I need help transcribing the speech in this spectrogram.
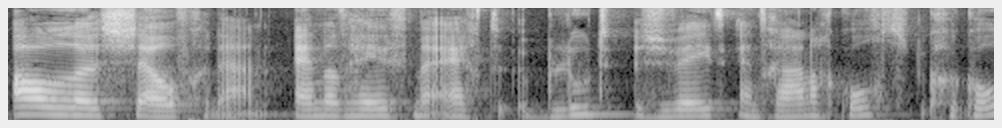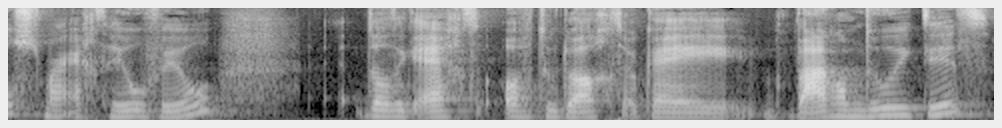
alles zelf gedaan. En dat heeft me echt bloed, zweet en tranen gekost, maar echt heel veel. Dat ik echt af en toe dacht: oké, waarom doe ik dit?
